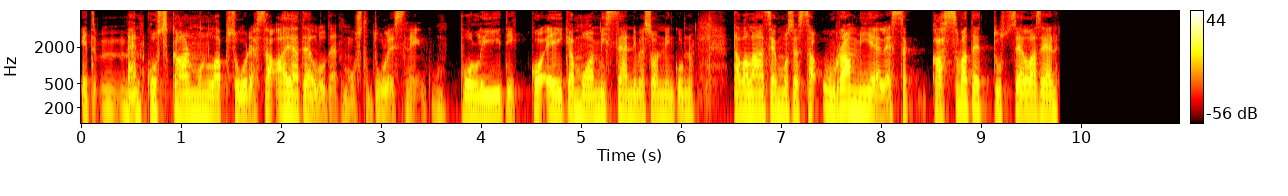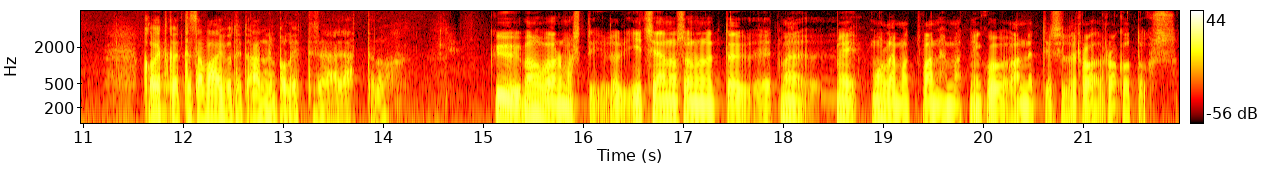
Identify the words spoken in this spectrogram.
että mä en koskaan mun lapsuudessa ajatellut, että musta tulisi niin kuin poliitikko, eikä mua missään nimessä ole niin kuin tavallaan semmoisessa uramielessä kasvatettu sellaiseen. Koetko, että sä vaikutit Annin poliittiseen ajatteluun? Kyllä, mä varmasti. Itseään on sanonut, että, että mä, me molemmat vanhemmat niin kuin annettiin sille ro- rokotus,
